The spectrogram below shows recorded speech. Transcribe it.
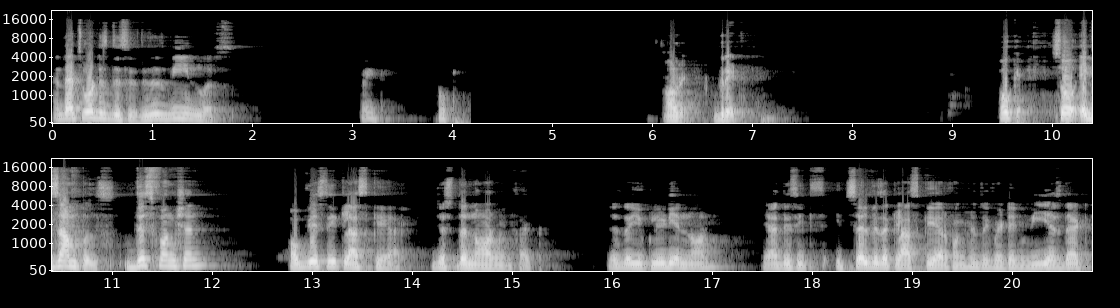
And that's what is this is, this is V inverse, right? Okay. Alright, great. Okay, so examples. This function obviously class kr just the norm in fact just the Euclidean norm yeah this it's itself is a class kr function so if I take v as that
